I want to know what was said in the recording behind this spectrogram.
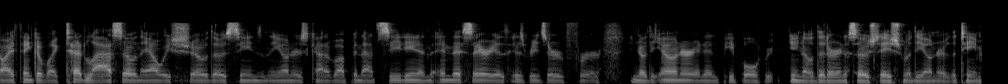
I think of like Ted Lasso, and they always show those scenes, and the owner's kind of up in that seating. And in this area is reserved for you know the owner and then people you know that are in association with the owner of the team.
